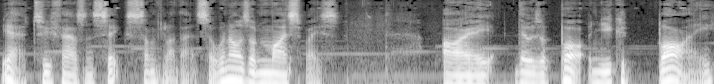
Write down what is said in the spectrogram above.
Yeah, 2006, something like that. So when I was on MySpace, I there was a bot and you could buy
